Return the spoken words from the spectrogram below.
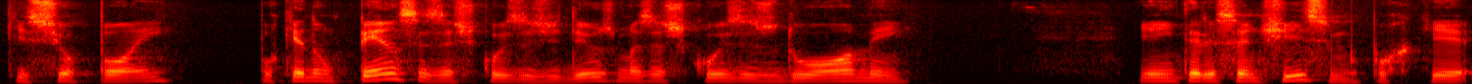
que se opõe, porque não pensas as coisas de Deus, mas as coisas do homem. E é interessantíssimo porque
